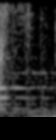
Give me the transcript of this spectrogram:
Oops.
